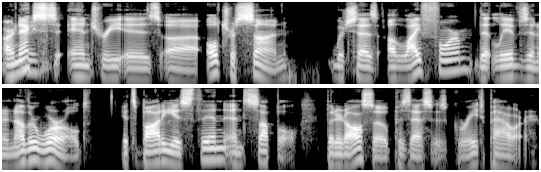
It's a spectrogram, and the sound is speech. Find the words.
Our next entry is uh, Ultra Sun, which says a life form that lives in another world. Its body is thin and supple, but it also possesses great power.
